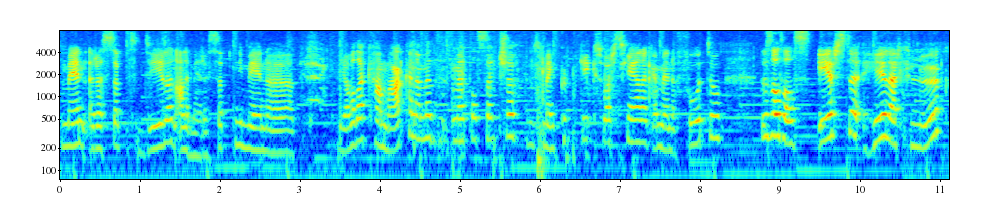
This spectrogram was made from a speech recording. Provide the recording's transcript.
mijn recept delen. Allee, mijn recept, niet mijn... Uh, ja, wat ik ga maken met, met dat setje. Dus mijn cupcakes waarschijnlijk en mijn foto. Dus dat is als eerste heel erg leuk.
